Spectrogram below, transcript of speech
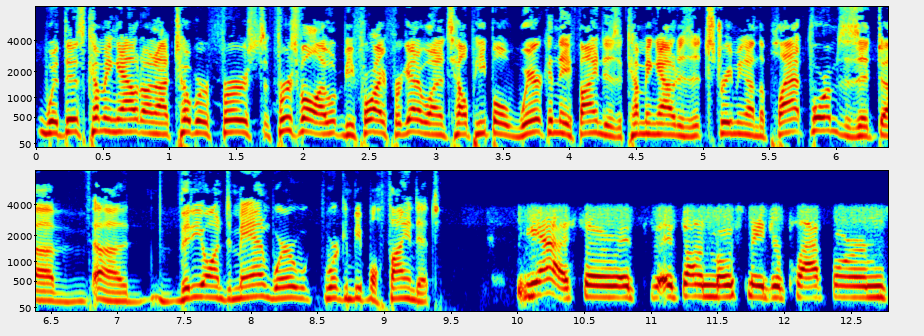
with this coming out on October 1st, first of all, I, before I forget, I want to tell people where can they find it? Is it coming out? Is it streaming on the platforms? Is it uh, uh, video on demand? Where where can people find it? Yeah, so it's it's on most major platforms.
